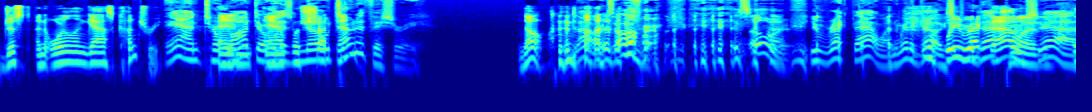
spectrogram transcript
just an oil and gas country. And Toronto and, and has no tuna down. fishery. No, no, it's over. it's over. You wrecked that one. Way to go! we wrecked that, that one. Yeah,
